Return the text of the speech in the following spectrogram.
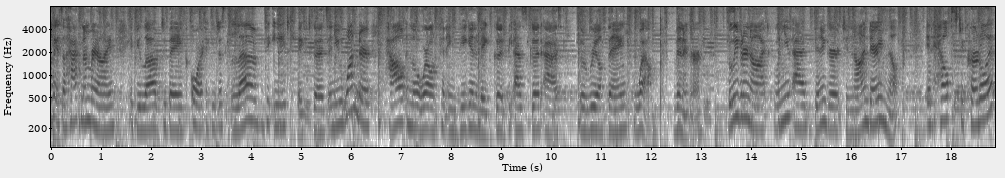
Okay, so hack number nine, if you love to bake or if you just love to eat baked goods and you wonder how in the world can a vegan baked good be as good as the real thing, well, vinegar. Believe it or not, when you add vinegar to non-dairy milk, it helps to curdle it,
